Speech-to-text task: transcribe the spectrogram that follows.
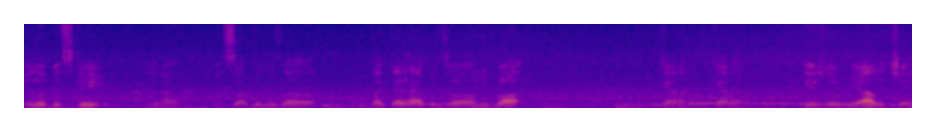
you're a little bit scared, you know, when something is uh like that happens uh, on your block. Kinda kinda gives you a reality check.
